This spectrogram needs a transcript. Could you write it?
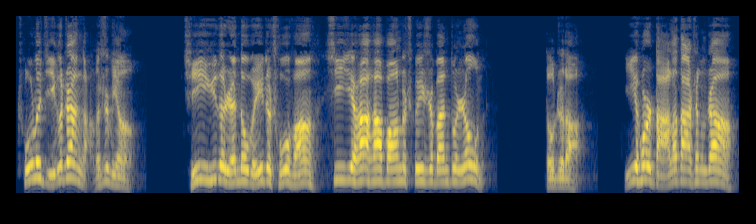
除了几个站岗的士兵，其余的人都围着厨房嘻嘻哈哈帮着炊事班炖肉呢。都知道。一会儿打了大胜仗，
